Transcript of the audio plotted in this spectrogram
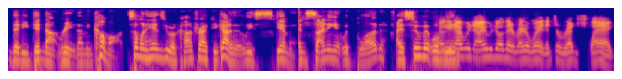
that he did not read. I mean, come on. Someone hands you a contract, you got to at least skim it. And signing it with blood, I assume it will I mean mean, I would I would know that right away. That's a red flag.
